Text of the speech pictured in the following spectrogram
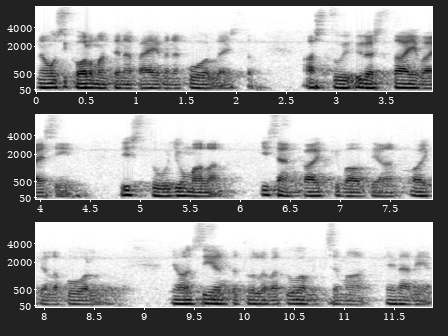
nousi kolmantena päivänä kuolleista, astui ylös taivaisiin, istuu Jumalan, Isän kaikkivaltiaan oikealla puolella, ja on sieltä tuleva tuomitsemaan eläviä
